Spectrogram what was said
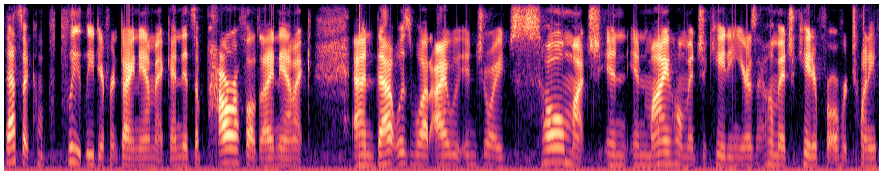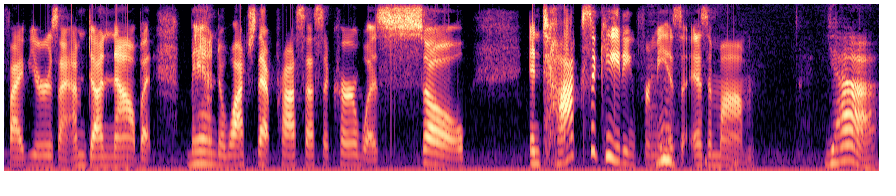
That's a completely different dynamic and it's a powerful dynamic. And that was what i enjoyed so much in in my home educating years. I home educated for over 25 years. I, i'm done now but man to watch that process occur was so intoxicating for me hmm. as a, as a mom Yeah,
